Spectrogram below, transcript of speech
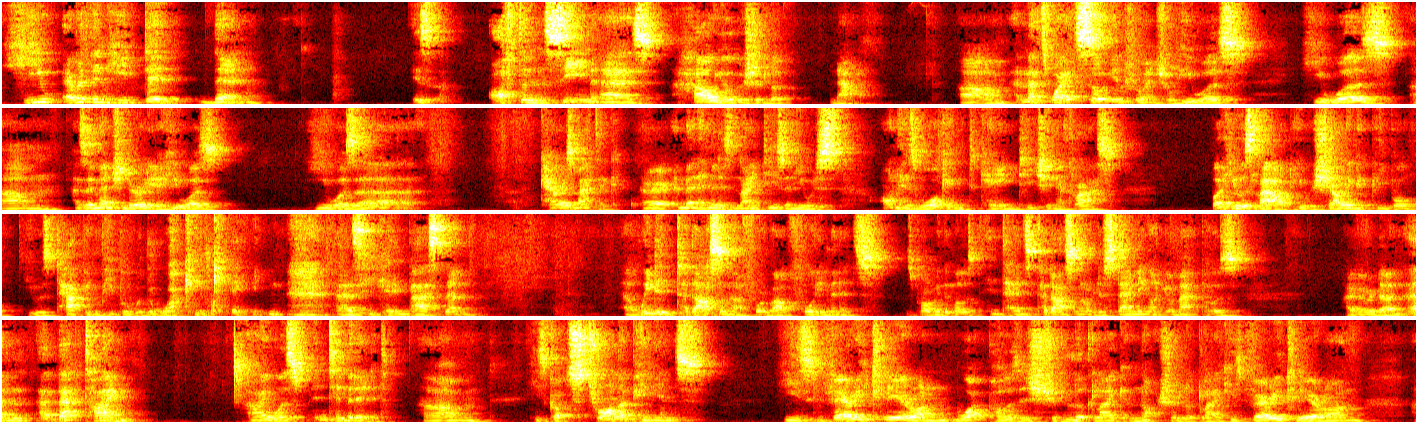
He everything he did then is often seen as how yoga should look now. Um, and that's why it's so influential. He was, he was, um, as I mentioned earlier, he was, he was a charismatic. I met him in his 90s and he was on his walking cane teaching a class. But he was loud. He was shouting at people. He was tapping people with the walking cane as he came past them. And we did Tadasana for about 40 minutes. It's probably the most intense Tadasana or just standing on your mat pose I've ever done. And at that time, I was intimidated. Um, he's got strong opinions He's very clear on what poses should look like and not should look like. He's very clear on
